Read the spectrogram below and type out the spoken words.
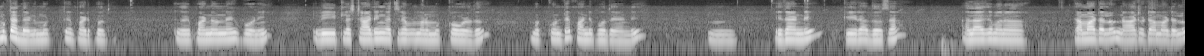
ముట్టద్దండి ముట్టే పడిపోతుంది. పండు ఉన్నాయి పోని. ఇవి ఇట్లా స్టార్టింగ్ వచ్చినప్పుడు మనం ముట్టుకోకూడదు. ముట్టుకుంటే పండిపోతాయండి. ఇదండి కీరా దోశ. అలాగే మన టమాటాలు నాటు టమాటాలు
